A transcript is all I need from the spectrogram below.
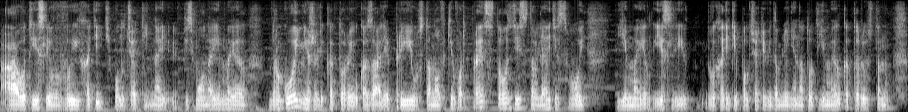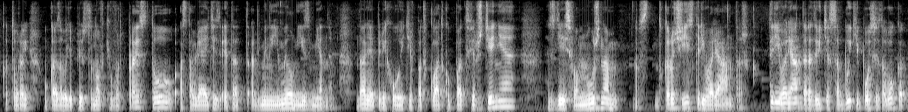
А вот если вы хотите получать письмо на email другой, нежели который указали при установке WordPress, то здесь вставляете свой e-mail. Если вы хотите получать уведомления на тот e-mail, который, установ... который указывали при установке WordPress, то оставляете этот админ e-mail неизменным. Далее переходите в подвкладку подтверждения. Здесь вам нужно... Короче, есть три варианта. Три варианта развития событий после того, как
